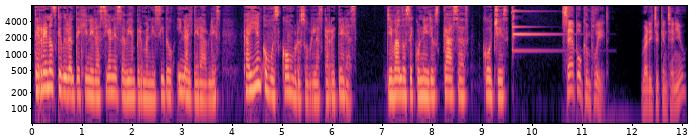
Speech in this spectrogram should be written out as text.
Terrenos que durante generaciones habían permanecido inalterables caían como escombros sobre las carreteras, llevándose con ellos casas, coches. Sample complete. Ready to continue?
